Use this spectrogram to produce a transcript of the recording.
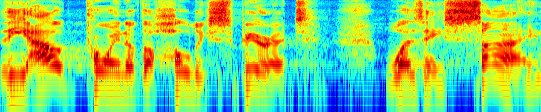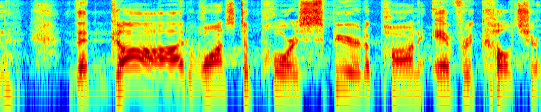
the outpouring of the Holy Spirit was a sign that God wants to pour Spirit upon every culture.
